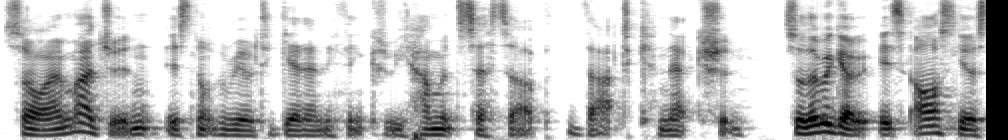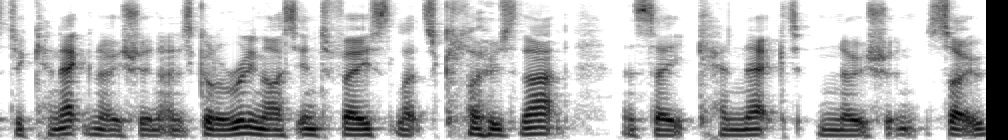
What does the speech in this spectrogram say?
So I imagine it's not going to be able to get anything because we haven't set up that connection. So there we go. It's asking us to connect Notion and it's got a really nice interface. Let's close that and say connect Notion. So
